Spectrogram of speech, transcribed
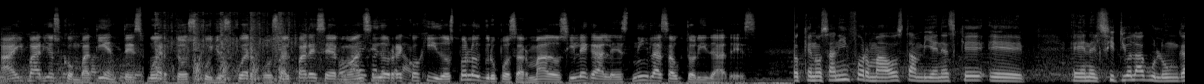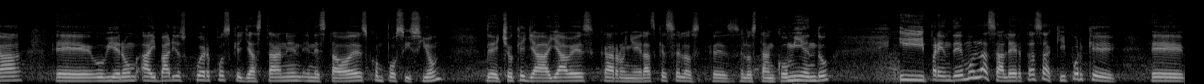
hay varios combatientes muertos cuyos cuerpos al parecer no han sido recogidos por los grupos armados ilegales ni las autoridades. Lo que nos han informado también es que eh, en el sitio La Gulunga eh, hubieron, hay varios cuerpos que ya están en, estado de descomposición, de hecho que ya hay aves carroñeras que se los, se lo están comiendo. Y prendemos las alertas aquí porque eh,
